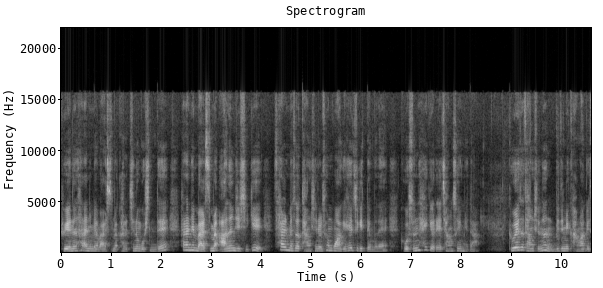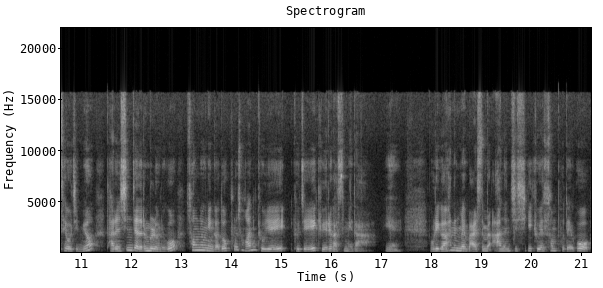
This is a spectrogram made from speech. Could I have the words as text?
교회는 하나님의 말씀을 가르치는 곳인데 하나님 말씀을 아는 지식이 삶에서 당신을 성공하게 해주기 때문에 그것은 해결의 장소입니다. 교회에서 당신은 믿음이 강하게 세워지며 다른 신자들은 물론이고 성령님과도 풍성한 교제의, 교제의 기회를 갖습니다. 예. 우리가 하나님의 말씀을 아는 지식이 교회에서 선포되고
